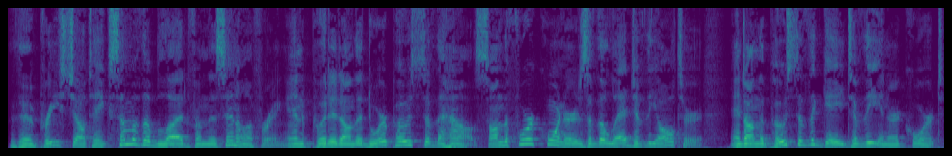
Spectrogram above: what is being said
The priest shall take some of the blood from the sin offering, and put it on the doorposts of the house, on the four corners of the ledge of the altar, and on the post of the gate of the inner court.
